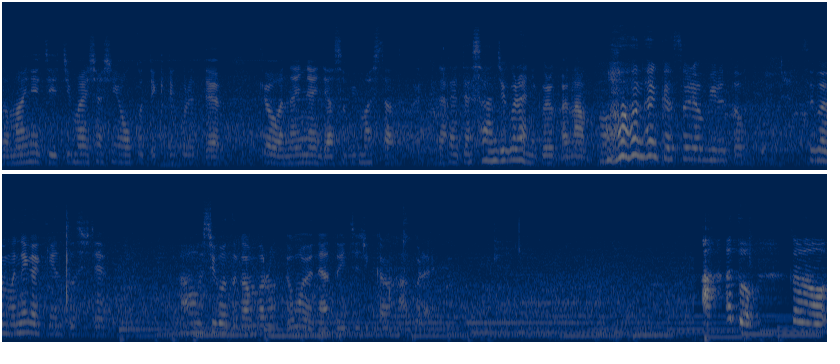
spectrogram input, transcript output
が毎日1枚写真を送ってきてくれて「今日は何々で遊びました」とか言って。大体3時ぐらいに来るかな。もうなんかそれを見るとすごい胸がキュンとしてあお仕事頑張ろうって思うよね。あと1時間半ぐらい。ああとこの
